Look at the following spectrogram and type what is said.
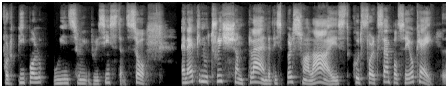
for people with insulin resistance. So, an epi nutrition plan that is personalized could, for example, say, okay, uh,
